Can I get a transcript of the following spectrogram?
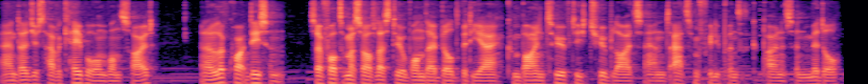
and I just have a cable on one side, and it looked quite decent. So I thought to myself, let's do a one day build video, combine two of these tube lights and add some 3D printed components in the middle,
